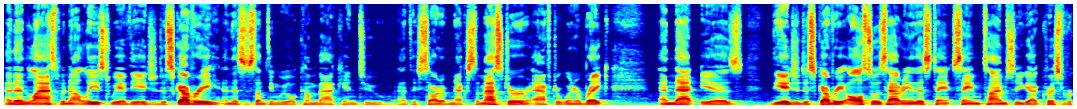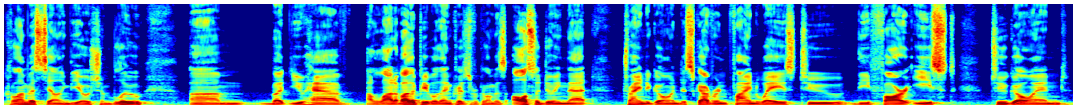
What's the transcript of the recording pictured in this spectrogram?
And then, last but not least, we have the Age of Discovery, and this is something we will come back into at the start of next semester after winter break. And that is the Age of Discovery also is happening at this same time. So you got Christopher Columbus sailing the ocean blue, um, but you have a lot of other people than Christopher Columbus also doing that, trying to go and discover and find ways to the far east to go and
